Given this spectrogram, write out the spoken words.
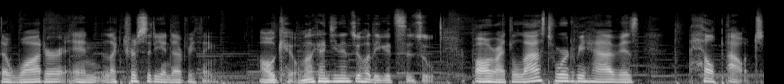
the water, and electricity, and everything. OK，我们来看今天最后的一个词组 All right, the last word we have is help out.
